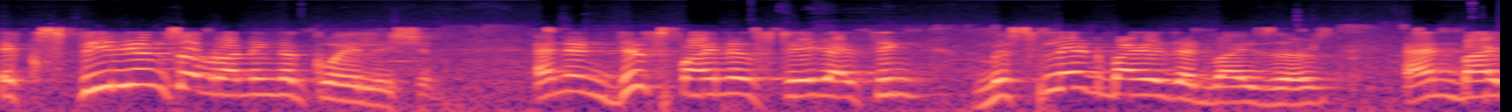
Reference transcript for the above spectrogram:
experience of running a coalition. And in this final stage, I think, misled by his advisors and by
